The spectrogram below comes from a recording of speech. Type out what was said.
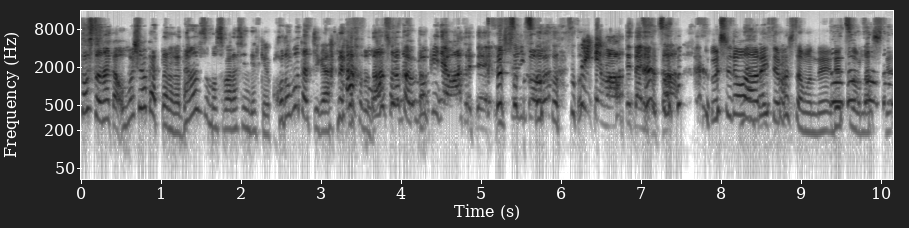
そうするとなんか面白かったのがダンスも素晴らしいんですけど、子供たちがなんかそのダ面ンサー白かった。の動きに合わせて一緒にこそう。ついて回ってたりと。か、後ろは歩いてましたもんね。列をなして。そ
